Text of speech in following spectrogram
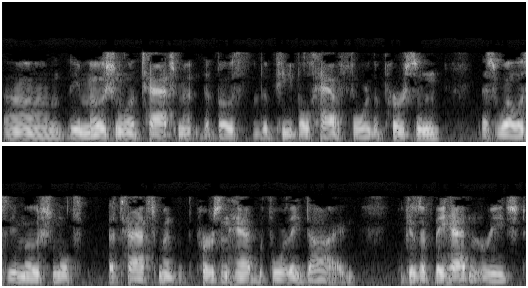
um, the emotional attachment that both the people have for the person as well as the emotional attachment that the person had before they died. Because if they hadn't reached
